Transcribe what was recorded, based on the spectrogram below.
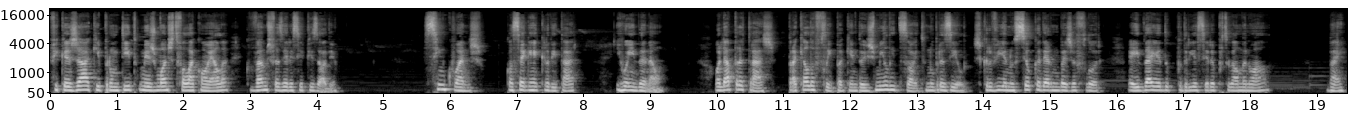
fica já aqui prometido, mesmo antes de falar com ela, que vamos fazer esse episódio. Cinco anos. Conseguem acreditar? Eu ainda não. Olhar para trás, para aquela flipa que em 2018, no Brasil, escrevia no seu caderno beija-flor a ideia do que poderia ser a Portugal Manual? Bem,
